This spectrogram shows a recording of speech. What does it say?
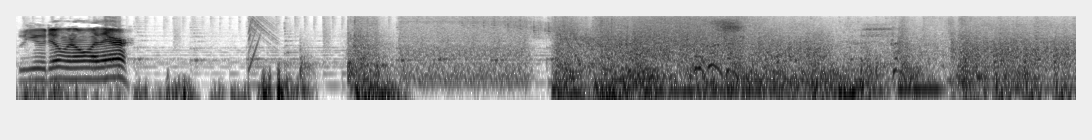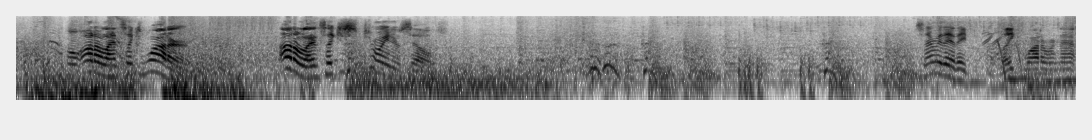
What are you doing over there? Oh, Autolance likes water! Autolance like he's destroying himself. It's not really that they like water or not.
